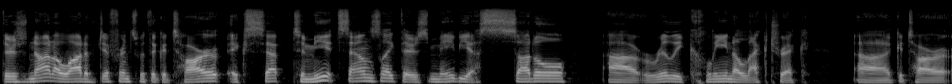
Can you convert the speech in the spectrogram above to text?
There's not a lot of difference with the guitar, except to me, it sounds like there's maybe a subtle, uh, really clean electric uh, guitar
